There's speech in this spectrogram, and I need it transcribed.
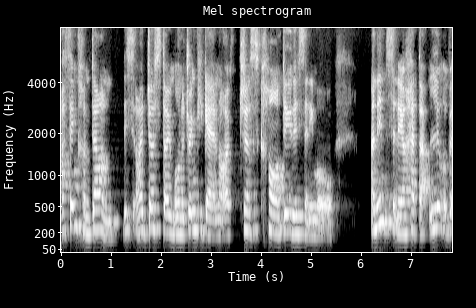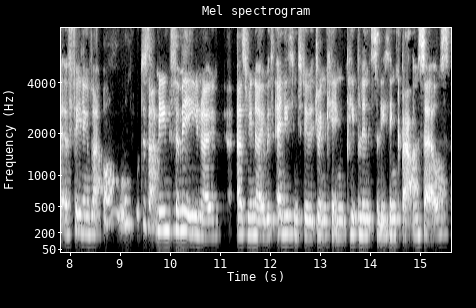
I think I'm done. This I just don't want to drink again. I just can't do this anymore. And instantly I had that little bit of feeling of like, oh, what does that mean for me? You know, as we know, with anything to do with drinking, people instantly think about themselves.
